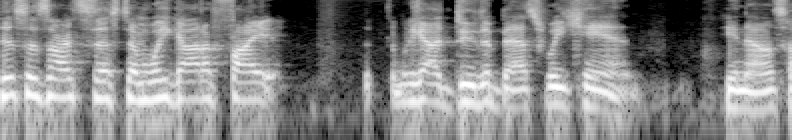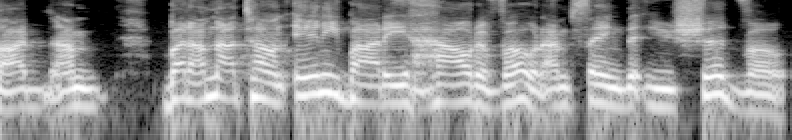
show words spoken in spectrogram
this is our system we got to fight we got to do the best we can you know so I, i'm but i'm not telling anybody how to vote i'm saying that you should vote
